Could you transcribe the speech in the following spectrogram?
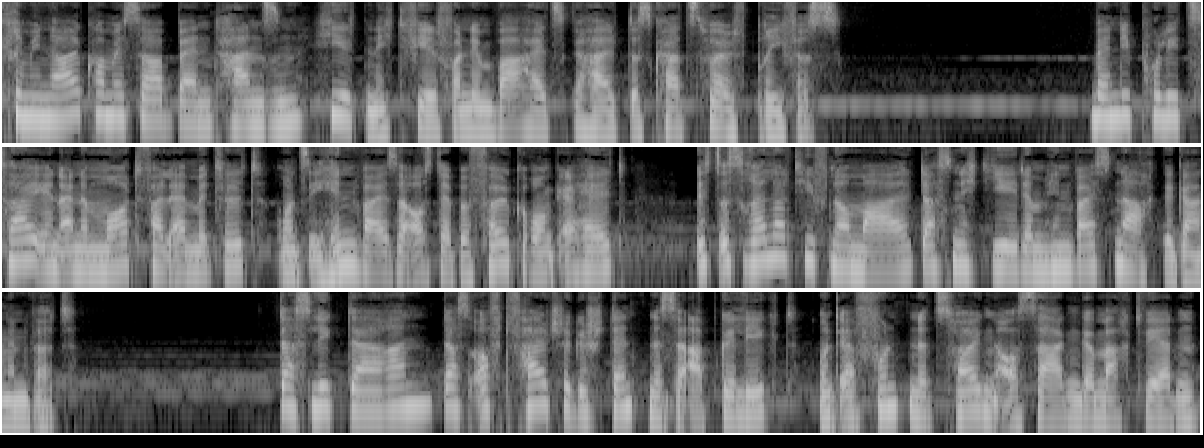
Kriminalkommissar Bent Hansen hielt nicht viel von dem Wahrheitsgehalt des K12-Briefes. Wenn die Polizei in einem Mordfall ermittelt und sie Hinweise aus der Bevölkerung erhält, ist es relativ normal, dass nicht jedem Hinweis nachgegangen wird. Das liegt daran, dass oft falsche Geständnisse abgelegt und erfundene Zeugenaussagen gemacht werden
